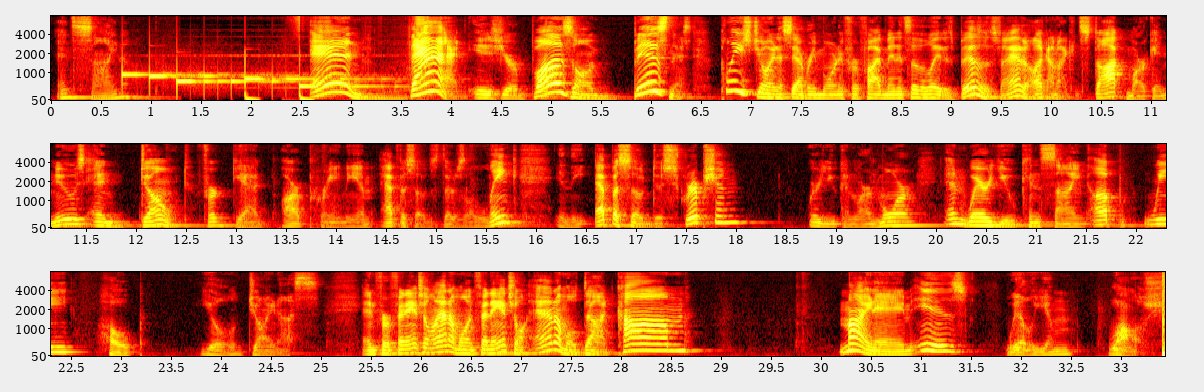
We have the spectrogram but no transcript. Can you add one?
and sign up. And that is your buzz on business. Please join us every morning for five minutes of the latest business, man. Like I'm stock market news, and don't forget our premium episodes. There's a link in the episode description where you can learn more and where you can sign up. We hope you'll join us. And for Financial Animal and financialanimal.com, my name is William Walsh.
